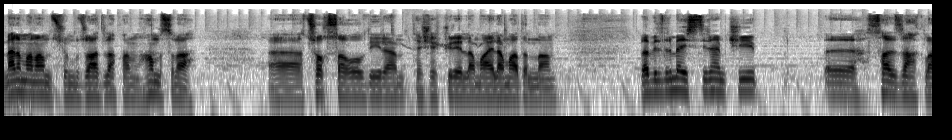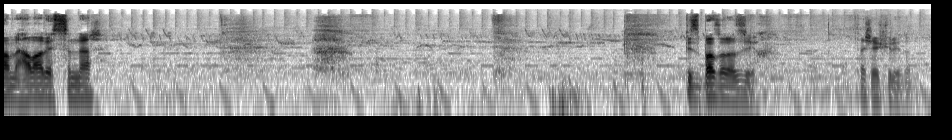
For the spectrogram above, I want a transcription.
mənim anam üçün mücadilə aparan hamısına e, çox sağ ol deyirəm, təşəkkür edirəm ailəm adından və bildirmək istəyirəm ki, e, sadəcə haqlarını halal etsinlər. biz bacaracağıq. Təşəkkür edirəm.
